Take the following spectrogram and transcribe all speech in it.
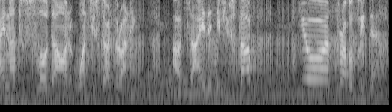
Try not to slow down once you start running. Outside, if you stop, you're probably dead.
